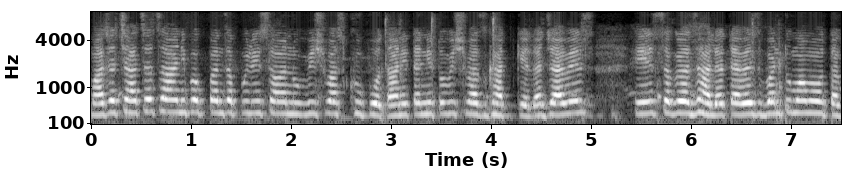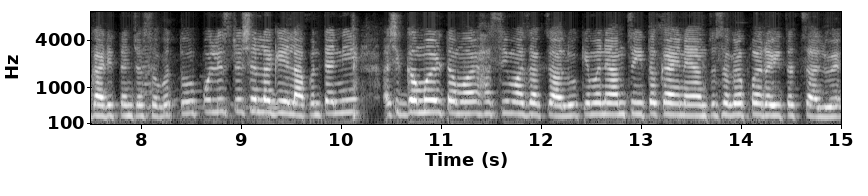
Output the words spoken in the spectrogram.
माझ्या चाचाचा आणि पप्पांचा पोलिसांवर विश्वास खूप होता आणि त्यांनी तो विश्वासघात केला. ज्यावेळेस हे सगळं झालं त्यावेळेस बंटू मामा होता गाडीत त्यांच्यासोबत. तो पोलीस स्टेशनला गेला पण त्यांनी अशी गमळ टमळ हसी मजाक चालू की म्हणे आमचं इथं काय नाही आमचं सगळं पर इथंच चालू आहे.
